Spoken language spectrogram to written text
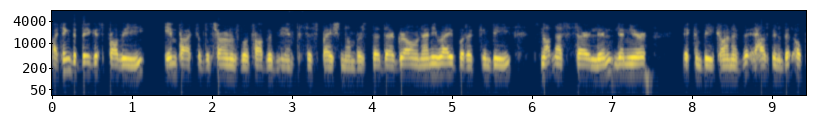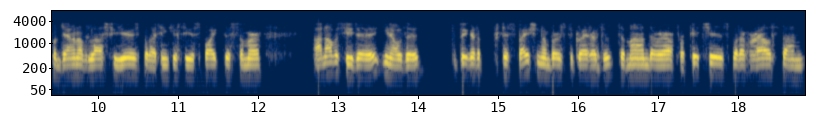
I think the biggest probably impact of the tournament will probably be in participation numbers. That they're growing anyway, but it can be. It's not necessarily linear. It can be kind of. It has been a bit up and down over the last few years, but I think you'll see a spike this summer. And obviously, the you know the the bigger the participation numbers, the greater the demand there are for pitches, whatever else. And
